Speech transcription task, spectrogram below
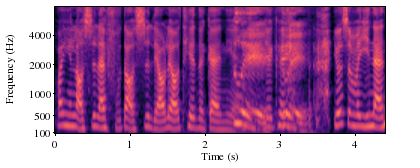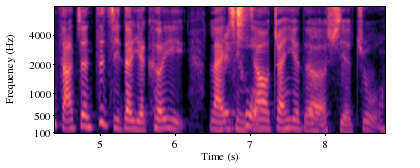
欢迎老师来辅导室聊聊天的概念，对，也可以 有什么疑难杂症，自己的也可以来请教专业的协助。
